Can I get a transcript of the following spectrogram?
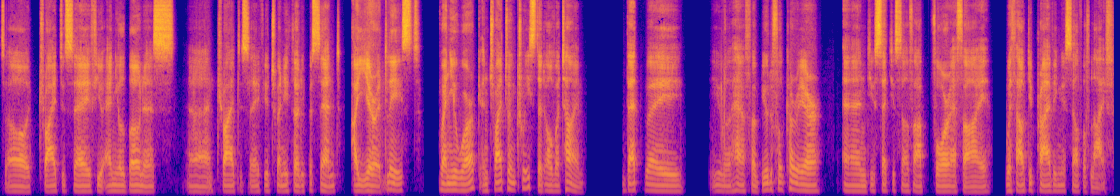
So try to save your annual bonus, uh, try to save your 20, 30% a year at least when you work and try to increase that over time. That way, you will have a beautiful career and you set yourself up for FI without depriving yourself of life.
